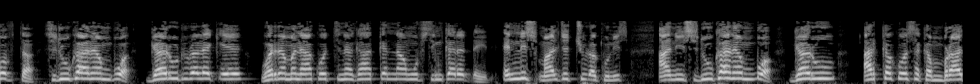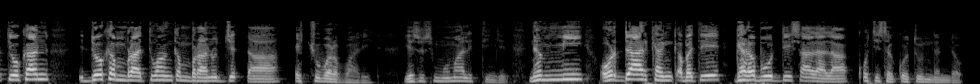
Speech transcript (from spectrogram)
gooftaa si duukaa nan bu'a. Garuu dura dhaqee warra manaa kootti nagaa akka naamuuf sin kadhadha innis maal jechuudha kunis? Ani si duukaa nan bu'a. Garuu harka koosa kan biraatti yookaan iddoo kan biraatti waan kan biraan hojjedhaa jechuu barbaadeeti yesus immoo maal ittiin jedhe. Namni hordaa harkaan qabatee gara booddee isaa ilaalaa qotisa qotuu hin danda'u.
